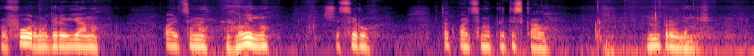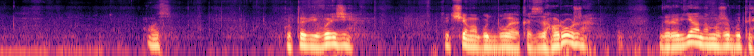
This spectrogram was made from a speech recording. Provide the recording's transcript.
в форму дерев'яну пальцями глину, ще сиру. Так пальцями притискали. Ну, пройдемось. Ось кутові вежі. Тут ще, мабуть, була якась загорожа. Дерев'яна може бути,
